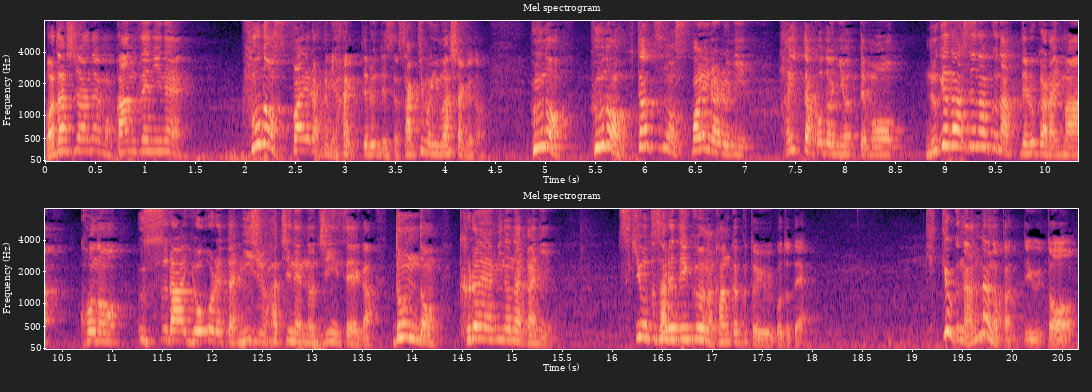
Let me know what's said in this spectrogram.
私はねもう完全にね負のスパイラルに入ってるんですよ。さっきも言いましたけど。負の負の2つのスパイラルに入ったことによってもう抜け出せなくなってるから今このうっすら汚れた28年の人生がどんどん暗闇の中に突き落とされていくような感覚ということで。結局何なのかっていうと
